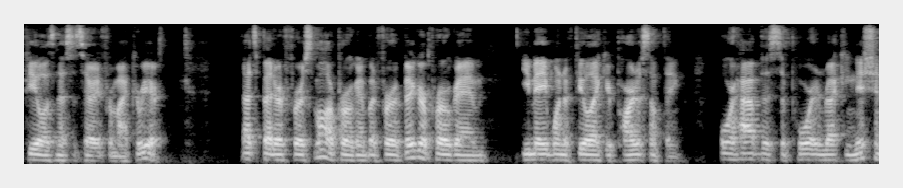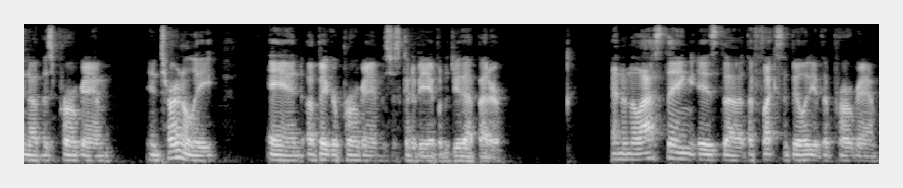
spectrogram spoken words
feel is necessary for my career? that's better for a smaller program. But for a bigger program, you may want to feel like you're part of something or have the support and recognition of this program internally. And a bigger program is just going to be able to do that better. And then the last thing is the, the flexibility of the program.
